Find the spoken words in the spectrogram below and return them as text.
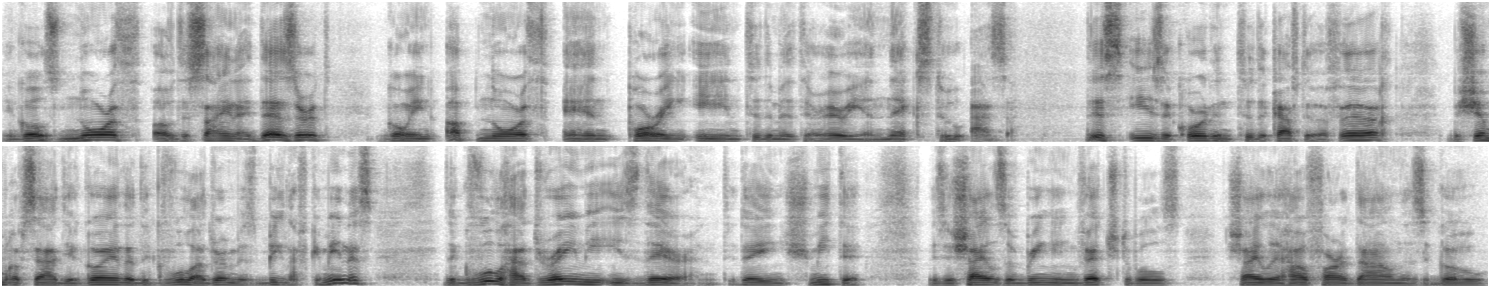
It goes north of the Sinai desert, going up north and pouring into the Mediterranean next to Gaza. This is according to the Kafte Aferach, B'Shem Rav Saadia Goyen, that the Gvul Hadremi is big nafkaminis. The Gvul Hadremi is there. Today in Shmite, there's a shiles of bringing vegetables. Shaila, how far down does it go?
